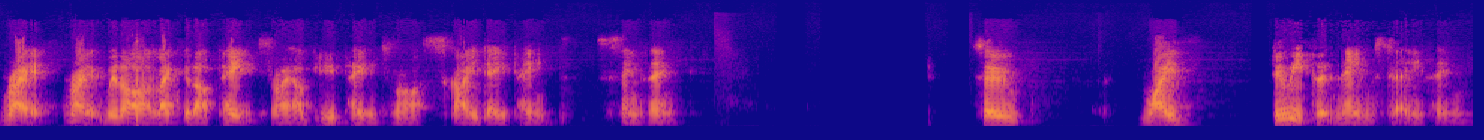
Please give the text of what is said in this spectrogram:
Right, right. With our like with our paints, right? Our blue paint or our sky day paint. It's the same thing. So why do we put names to anything?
